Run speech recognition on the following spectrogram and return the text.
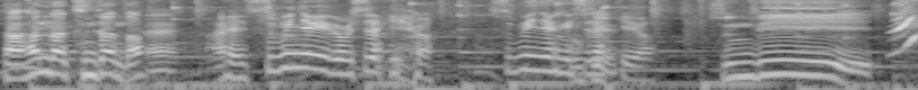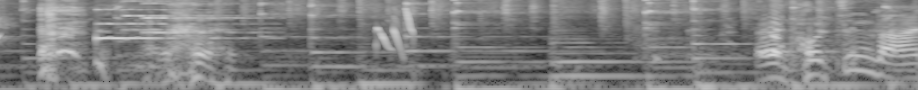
자 한다 진짜 한다. 네. 아 수빈 형이 그럼 시작해요 수빈 형이 시작해요 준비. 야, 버틴다.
